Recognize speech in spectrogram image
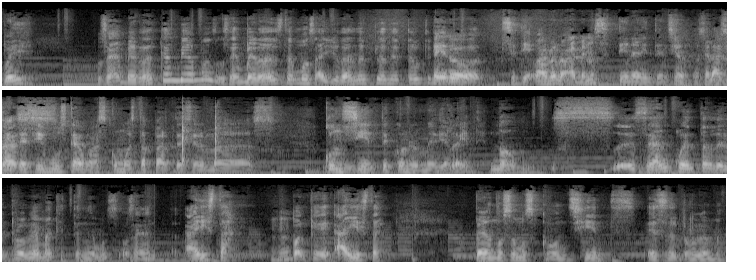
güey, o sea, ¿en verdad cambiamos? O sea, ¿en verdad estamos ayudando al planeta últimamente? Pero se tiene, al, menos, al menos se tiene la intención. O sea, la O sea, gente sí busca más como esta parte de ser más consciente con el medio ambiente. No, s- se dan cuenta del problema que tenemos. O sea, ahí está. Porque ahí está. Pero no somos conscientes. Ese es el problema.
